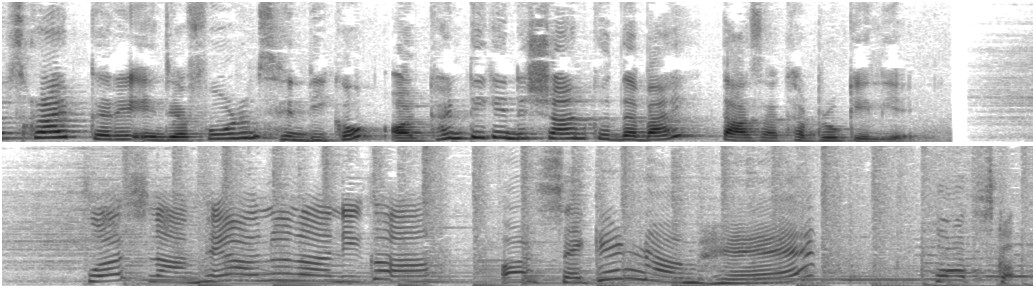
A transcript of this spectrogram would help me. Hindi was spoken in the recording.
सब्सक्राइब करें इंडिया फोरम्स हिंदी को और घंटी के निशान को दबाएँ ताज़ा खबरों के लिए। फ़र्स्ट नाम है अनुनानी का और सेकंड नाम है पॉप्स का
